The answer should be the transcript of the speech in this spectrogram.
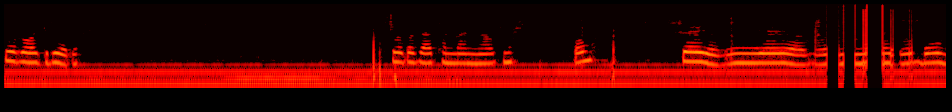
Google'a giriyoruz. Şurada zaten ben yazmıştım. Şey yazın, Y yazın, ne yazın, bol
